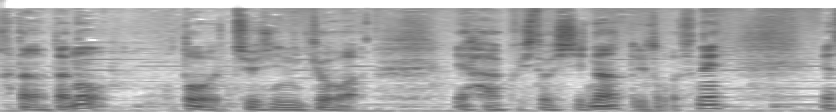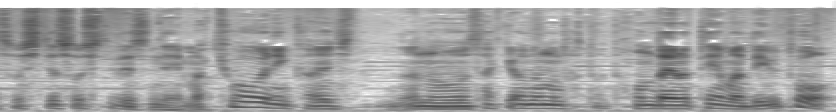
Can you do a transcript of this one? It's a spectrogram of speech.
方々のことを中心に今日は把握してほしいなというところですね。そして、そしてですね、まあ、今日に関して、あの、先ほどの本題のテーマで言うと、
